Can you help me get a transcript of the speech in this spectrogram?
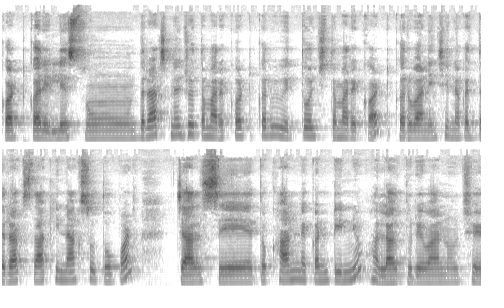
કટ કરી લેશું. દ્રાક્ષને જો તમારે કટ કરવી હોય તો જ તમારે કટ કરવાની છે. નકર દ્રાક્ષ આખી નાખશો તો પણ ચાલશે. તો ખાંડને કન્ટિન્યુ હલાવતું રહેવાનું છે.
